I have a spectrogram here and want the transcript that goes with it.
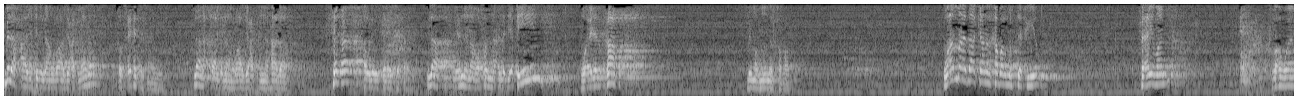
بلا حاجة إلى مراجعة ماذا؟ تصحيح الأسانيد. لا نحتاج إلى مراجعة أن هذا ثقة أو ليس بثقة لا لأننا وصلنا إلى اليقين وإلى القاطع بمضمون الخبر. وأما إذا كان الخبر مستفيض فأيضا وهو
